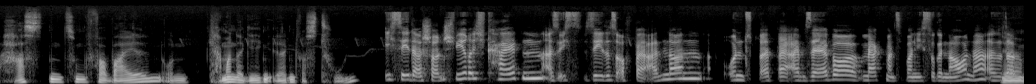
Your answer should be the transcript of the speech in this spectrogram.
Hasten zum Verweilen und kann man dagegen irgendwas tun? Ich sehe da schon Schwierigkeiten. Also ich sehe das auch bei anderen und bei, bei einem selber merkt man es aber nicht so genau. Ne? Also ja. da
